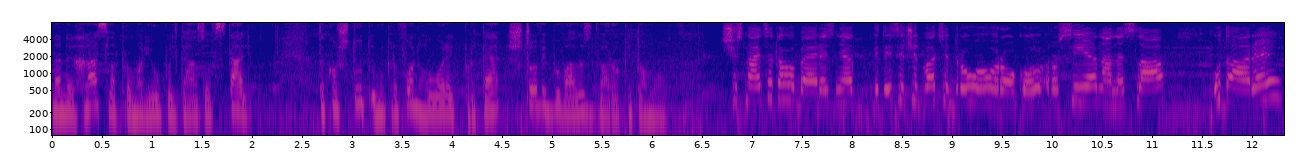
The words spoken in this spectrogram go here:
На них гасла про Маріуполь та Азовсталь. Також тут у мікрофон говорять про те, що відбувалось два роки тому. 16 березня 2022 року Росія нанесла удари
